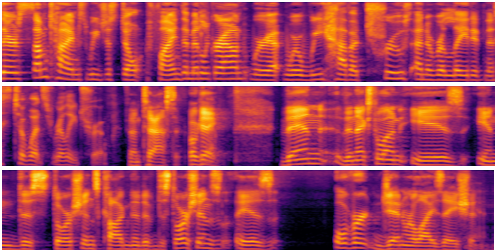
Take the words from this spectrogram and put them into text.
there's sometimes we just don't find the middle ground where, where we have a truth and a relatedness to what's really true. fantastic. Okay. Then the next one is in distortions cognitive distortions is over generalization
